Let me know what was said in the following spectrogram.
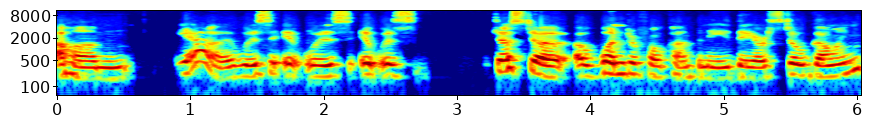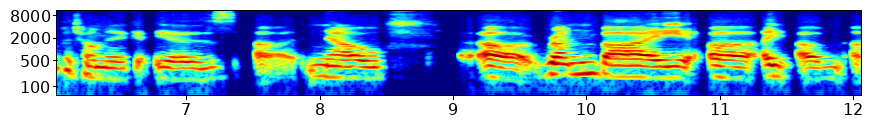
um, yeah, it was it was it was just a, a, wonderful company. They are still going. Potomac is uh, now uh, run by uh, a, um, uh,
